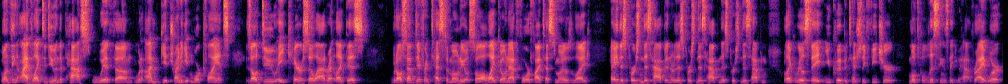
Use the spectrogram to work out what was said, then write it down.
One thing I've liked to do in the past with um, when I'm get trying to get more clients is I'll do a carousel ad right like this but also have different testimonials. So I'll like go and add four or five testimonials like hey this person this happened or this person this happened this person this happened or like real estate you could potentially feature multiple listings that you have right? Where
